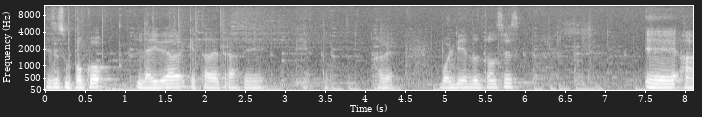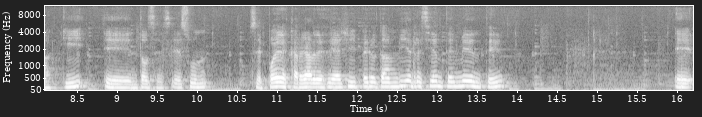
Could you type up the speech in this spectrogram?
Esa es un poco la idea que está detrás de esto. A ver, volviendo entonces. Eh, aquí, eh, entonces, es un, se puede descargar desde allí, pero también recientemente eh,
